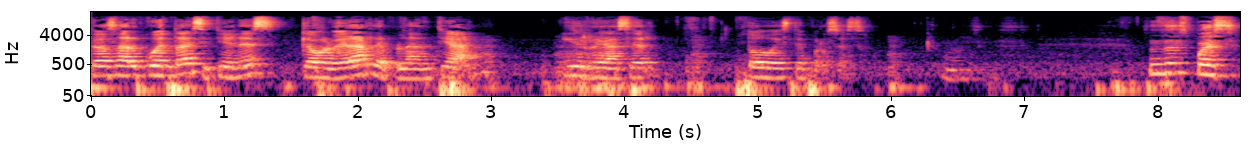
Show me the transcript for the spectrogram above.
te vas a dar cuenta de si tienes que volver a replantear y rehacer todo este proceso. Entonces, pues,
